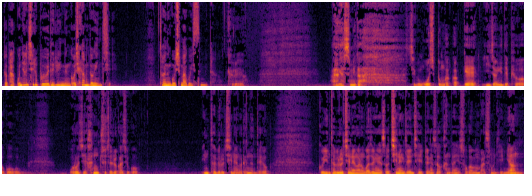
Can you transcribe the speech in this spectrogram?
그 바꾼 현실을 보여드리는 것이 감동인지 저는 고심하고 있습니다. 그래요. 알겠습니다. 지금 50분 가깝게 이정희 대표하고 오로지 한 주제를 가지고 인터뷰를 진행을 했는데요. 그 인터뷰를 진행하는 과정에서 진행자인 제 입장에서 간단히 소감을 말씀을 드리면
